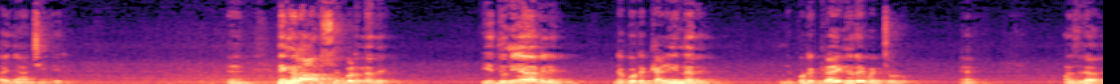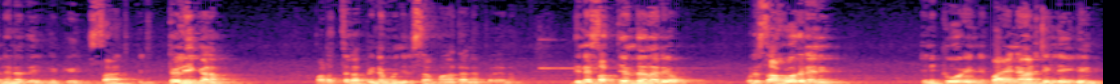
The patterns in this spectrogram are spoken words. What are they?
അത് ഞാൻ ചെയ്തുതരും? നിങ്ങൾ ആവശ്യപ്പെടുന്നത് ഈ ദുനിയാവിൽ എന്നെ കൊണ്ട് കഴിയുന്നത് എന്നെ കൊണ്ട് കഴിയുന്നതേ പറ്റുള്ളൂ? മനസ്സിലാവും ഞാനത് നിങ്ങൾക്ക് സാധിപ്പിച്ച് തെളിയിക്കണം. പടച്ച റബ്ബിന്റെ മുന്നിൽ സമാധാനം പറയണം. ഇതിന്റെ സത്യം എന്താണെന്നറിയോ? ഒരു സഹോദരന് എനിക്ക് വയനാട് ജില്ലയിൽ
